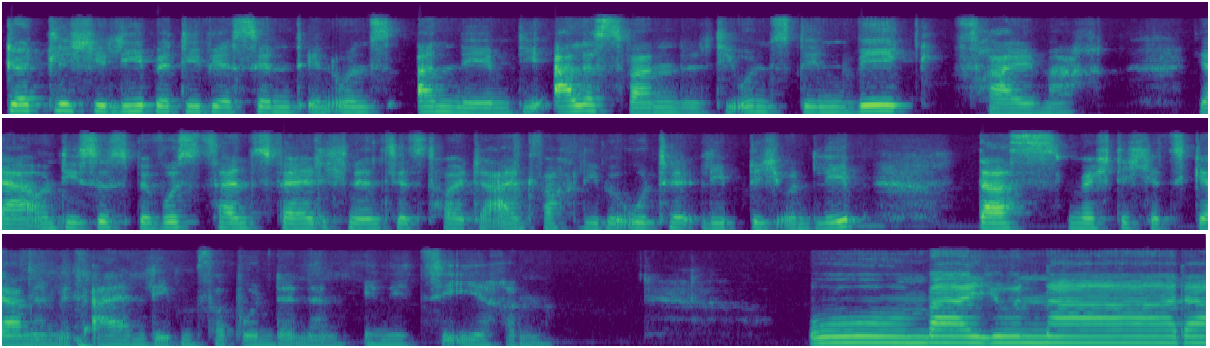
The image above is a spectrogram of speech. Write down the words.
göttliche Liebe, die wir sind, in uns annehmen, die alles wandelt, die uns den Weg frei macht. Ja, und dieses Bewusstseinsfeld, ich nenne es jetzt heute einfach, liebe Ute, lieb dich und leb, das möchte ich jetzt gerne mit allen lieben Verbundenen initiieren. Om Bayunada,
